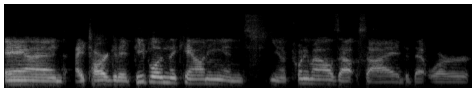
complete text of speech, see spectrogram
And I targeted people in the county and, you know, 20 miles outside that were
